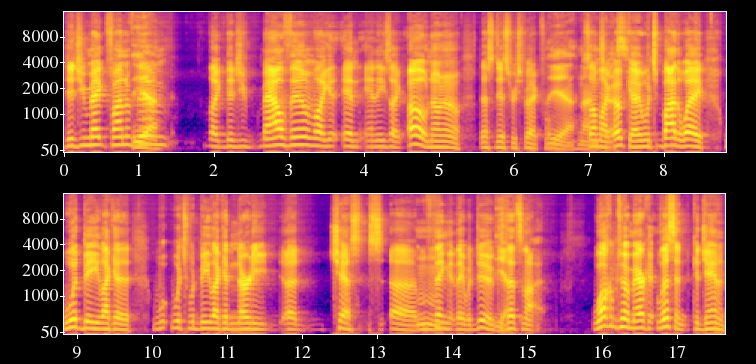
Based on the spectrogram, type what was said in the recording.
did you make fun of Yeah. them? Like, did you mouth them? Like, and and he's like, oh no no no, that's disrespectful. Yeah. Not So I'm like, chess. okay, which by the way would be like a which would be like a nerdy uh, chess uh, thing that they would do because Mm-hmm. Yeah. that's not. Welcome to America. Listen, Kajanin,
